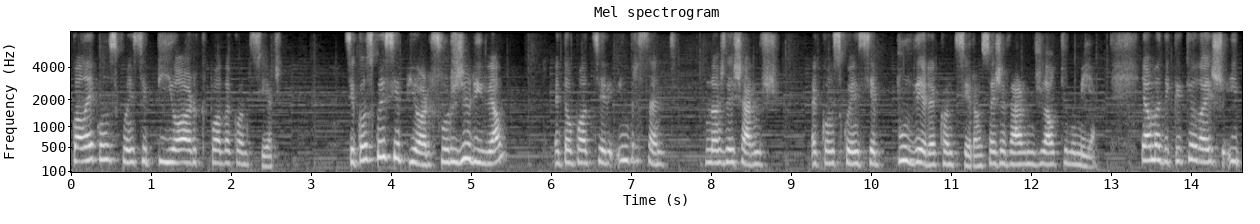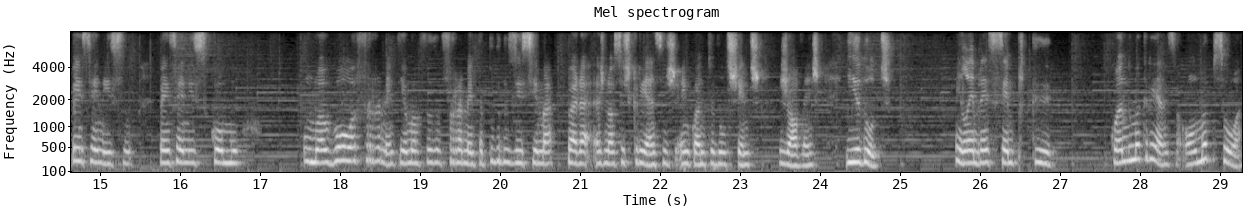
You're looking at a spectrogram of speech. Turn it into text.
qual é a consequência pior que pode acontecer? Se a consequência pior for gerível, então pode ser interessante nós deixarmos a consequência poder acontecer, ou seja, darmos autonomia. É uma dica que eu deixo e pensei nisso, pensei nisso como uma boa ferramenta e uma ferramenta poderosíssima para as nossas crianças enquanto adolescentes, jovens e adultos. E lembrem-se sempre que quando uma criança ou uma pessoa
